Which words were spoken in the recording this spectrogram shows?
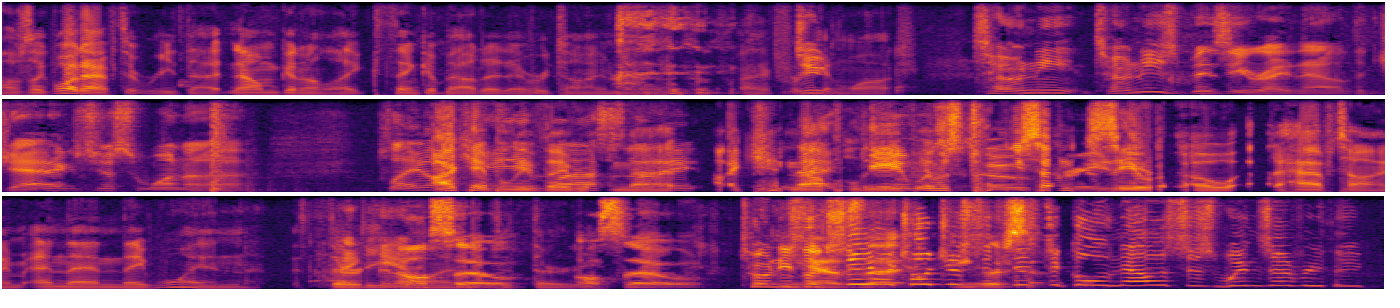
I was like, what? I have to read that now. I'm gonna like think about it every time I, I freaking Dude, watch. Tony Tony's busy right now. The Jags just won a playoff. I can't believe they last won that. night. I cannot That believe game it was was so 27 crazy. 0 at halftime, and then they win 30 And also, 30. also Tony's like, see, I told you English- statistical analysis wins everything.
